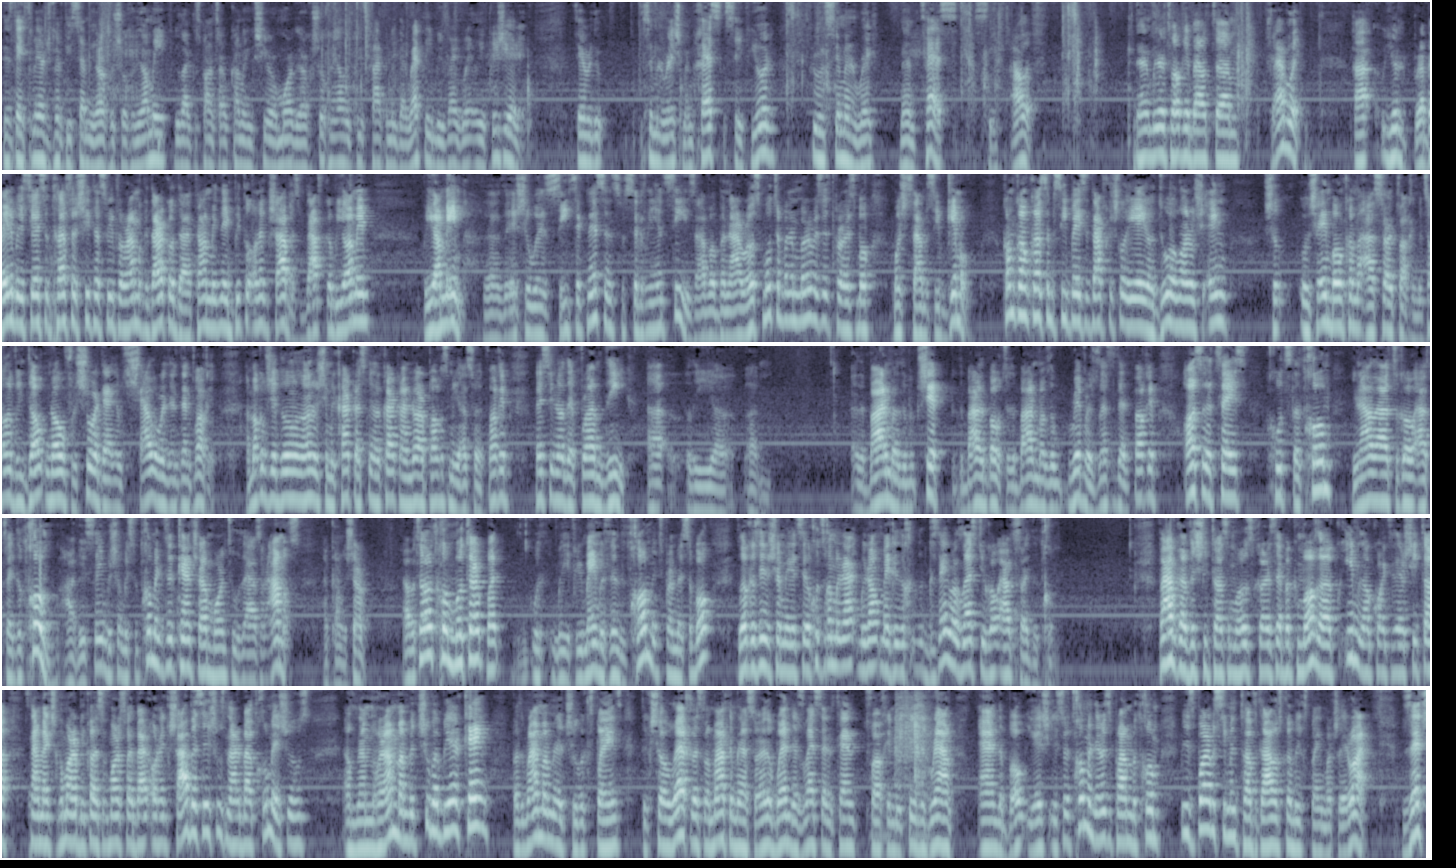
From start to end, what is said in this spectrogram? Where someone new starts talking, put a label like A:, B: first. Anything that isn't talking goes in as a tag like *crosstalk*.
A: This is day 357 the Aruch Shulchan Yomi. If you'd like to sponsor upcoming Shir or more of the Aruch Shulchan Yomi, please contact me directly. It would be very greatly appreciated. Do Siman Reish Mem Ches, Seif Yud, through Siman Reish Mem Tes, Seif Aleph. We were talking about um, traveling. Uh, Yud Rabbeinu Da'atam Midnei Oneg Shabbos Dafka B'Yomim B'Yamim. The, the issue is seasickness and specifically in seas. Ava Benaros Mutter Ben Mervis is permissible. Moshe Sam Sib Gimel. Come come custom sea base at Dafka Shlo Yeyo Do Alanu Shein Shein Bon Come Asar Tvachim. It's only if we don't know for sure that it's shallower than ten Tvachim. Amakom Shedu Alanu Shemikarka Spina Karka Anor Pachos Mi Asar Tvachim. Let's you know that from the uh, the uh, um, at the bottom of the ship, the bottom of the boat, to the bottom of the rivers, less than fucking. Also, it says chutz tchum. You're not allowed to go outside the tchum. Obviously, mishum is tchum, and you can't travel more than two thousand amos. I can't show. I would tell tchum mutter, but if you remain within the tchum, it's permissible. We don't make it gzeira lest you go outside the tchum. The Shita some Gemara, even though according to their Shita, it's not mentioned Gemara because the Gemara is about Oneg Shabbos issues, not about Chum issues. Um, the Rambam B'Tshuva Beer King, but the Rambam in the Tshuva explains the Ksholech is Lamata Mesor, when there's less than ten fucking between the ground and the boat, Yesh Yisr Tchum, and there is a problem with Tchum, because Bar Siman Tough Dal is going to be explained much later on. That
